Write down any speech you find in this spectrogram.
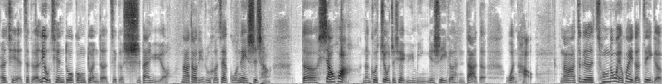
而且这个六千多公吨的这个石斑鱼哦，那到底如何在国内市场的消化？能够救这些渔民，也是一个很大的问号。那这个从农委会的这个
